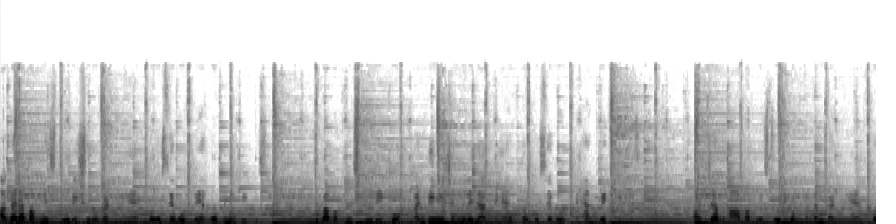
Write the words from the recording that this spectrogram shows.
अगर आप अपनी स्टोरी शुरू करते हैं तो उसे बोलते हैं ओपनिंग पीटीसी जब आप अपनी स्टोरी को कंटिन्यूशन में ले जाते हैं तो उसे बोलते हैं मिड पीटीसी और जब आप अपनी स्टोरी को ख़त्म करते हैं तो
